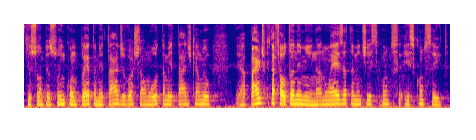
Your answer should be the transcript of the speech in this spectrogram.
Que eu sou uma pessoa incompleta, metade, eu vou achar uma outra metade que é o meu, é a parte que está faltando em mim. Não, não é exatamente esse, esse conceito.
